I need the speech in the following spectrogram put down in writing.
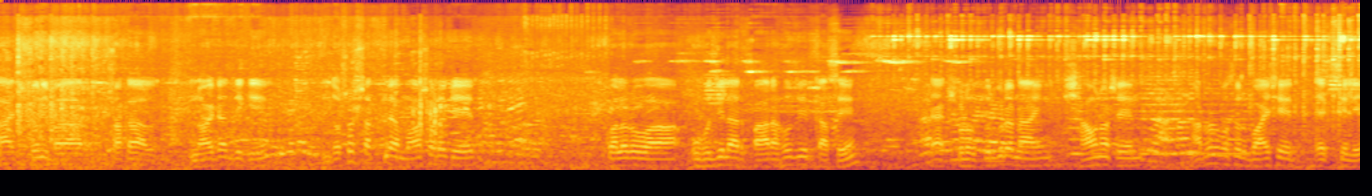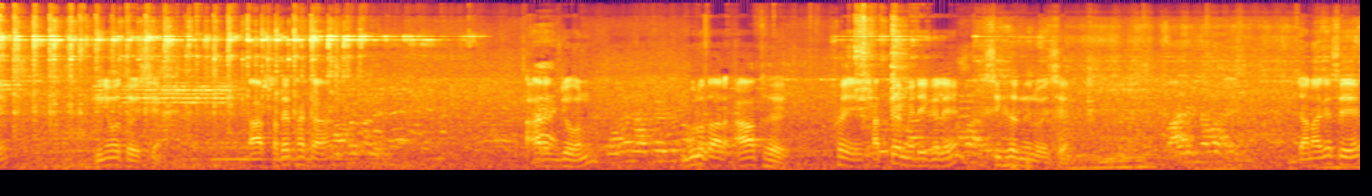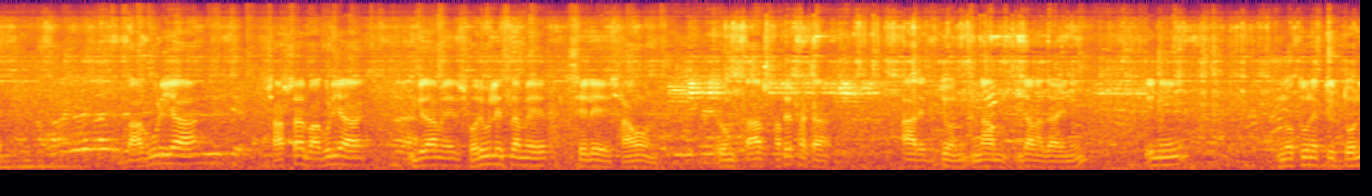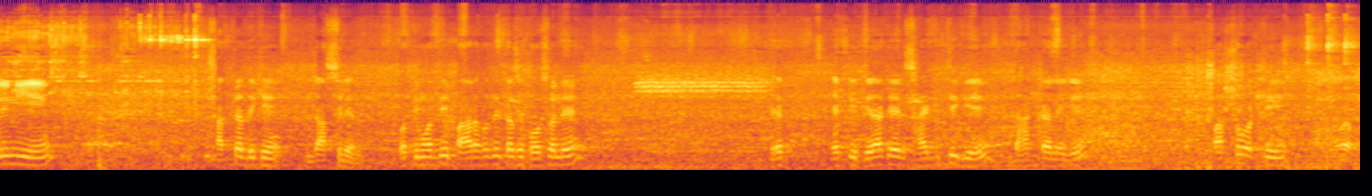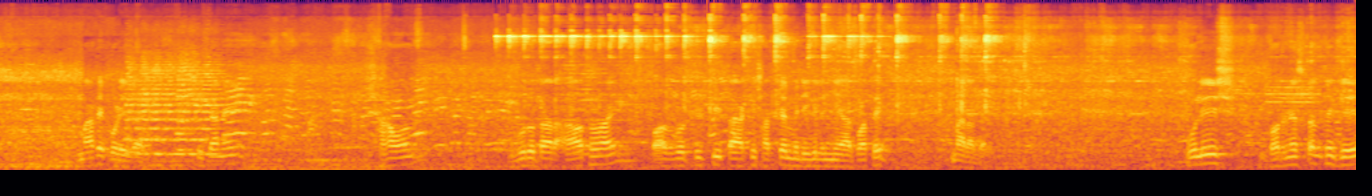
আজ শনিবার সকাল নয়টার দিকে যশোর সাতক্ষীরা মহাসড়কের কলরোয়া উপজেলার পার হাউজের কাছে এক সড়ক দুর্ঘটনায় শাওন হোসেন আঠারো বছর বয়সের এক ছেলে নিহত হয়েছে। তার সাথে থাকা আরেকজন গুরুতর আহত হয়ে হয়ে সাতক্ষীরা মেডিকেলে চিকিৎসাধীন রয়েছে। জানা গেছে, বাগুড়িয়া শাসার বাগুড়িয়া গ্রামের শরীফুল ইসলামের ছেলে শাওন এবং তার সাথে থাকা আরেকজন নাম জানা যায়নি। তিনি নতুন একটি টলি নিয়ে সাতটার দিকে যাচ্ছিলেন। প্রতিমধ্যে পার হদির কাছে পৌঁছলে এক- একটি ট্রাকের সাইড গিয়ে ধাক্কা লেগে পার্শ্ববর্তী মাঠে পড়ে যায়। সেখানে শাওন গুরুতর আহত হয়, পরবর্তীতে তাকে সাতটা মেডিকেলে নেওয়ার পথে মারা যায়। পুলিশ ঘটনাস্থল থেকে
